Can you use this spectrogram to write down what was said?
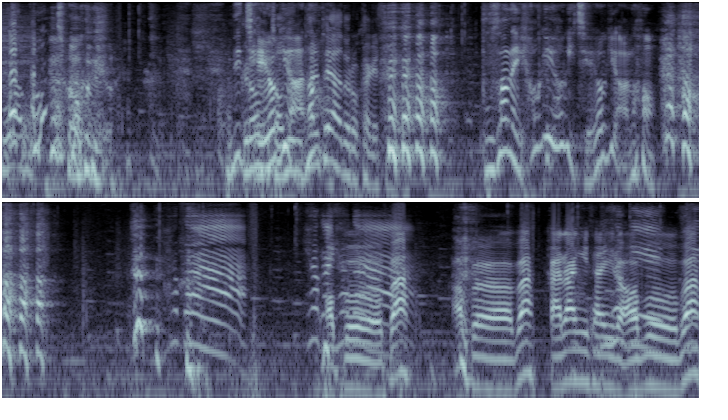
뭐라고? 저음이 근데 그럼 제혁이 안 와? 탈퇴하도록 하겠습니다. 부산에 혁이 혁이 제혁이 안 와. 혀가 혀가 어부바 어부바 가랑이 사이로 어부바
